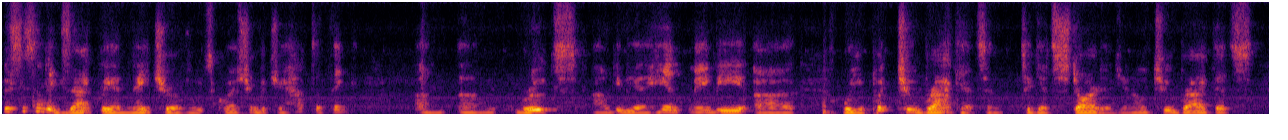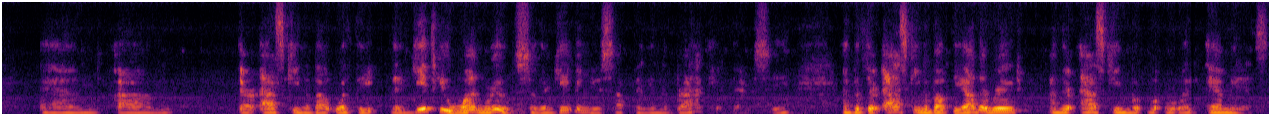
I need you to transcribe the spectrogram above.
This isn't exactly a nature of roots question, but you have to think um, um, roots. I'll give you a hint, maybe. Uh, where you put two brackets and to get started, you know, two brackets, and um, they're asking about what the they give you one root, so they're giving you something in the bracket there, see, and but they're asking about the other root, and they're asking what, what, what m is.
